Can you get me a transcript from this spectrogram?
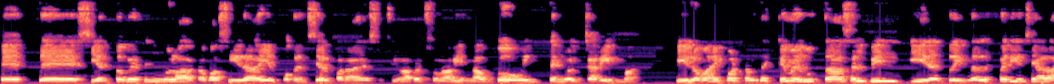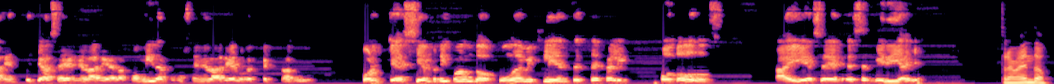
Este, siento que tengo la capacidad y el potencial para eso. Soy una persona bien outgoing, tengo el carisma y lo más importante es que me gusta servir y brindar la experiencia a la gente, ya sea en el área de la comida como sea en el área de los espectáculos. Porque siempre y cuando uno de mis clientes esté feliz, o todos, ahí ese, ese es mi día ya. Tremendo.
